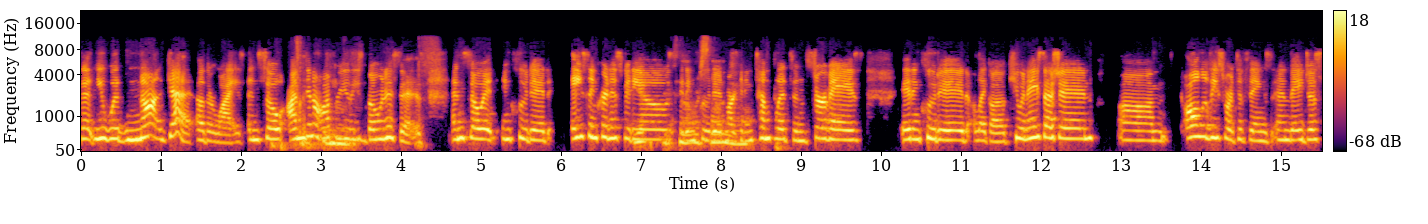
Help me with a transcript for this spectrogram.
that you would not get otherwise. And so I'm going to offer you these bonuses. And so it included asynchronous videos, it included marketing templates and surveys, it included like a Q&A session, um, all of these sorts of things. And they just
